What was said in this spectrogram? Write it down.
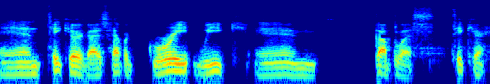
And take care, guys. Have a great week and God bless. Take care.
